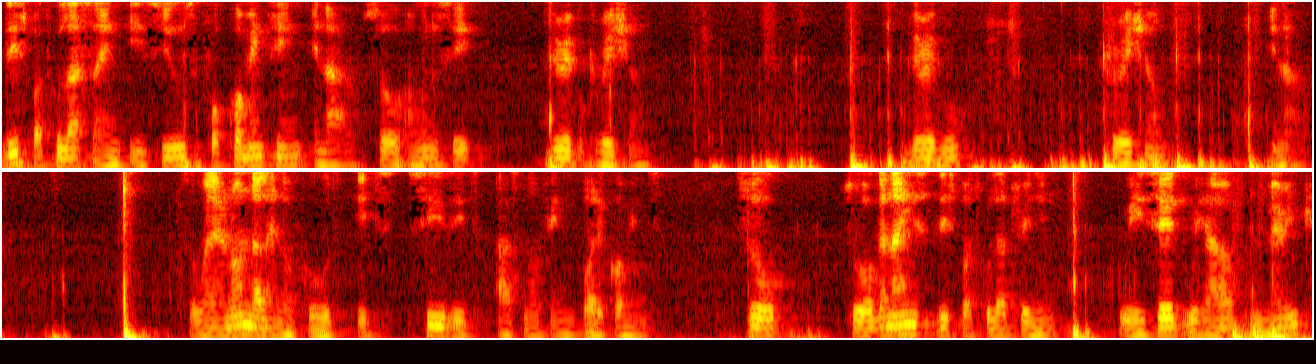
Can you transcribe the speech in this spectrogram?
this particular sign is used for commenting an arrow. so I'm going to say variable creation. Variable creation in R so when I run that line of code it sees it as nothing but a comment. So to organize this particular training we said we have numeric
